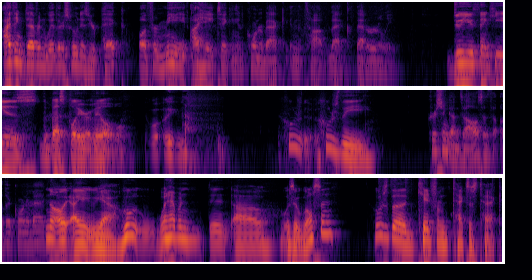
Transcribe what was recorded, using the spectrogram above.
i think devon witherspoon is your pick but for me i hate taking a cornerback in the top that that early Do you think he is the best player available? Well, Who's who's the christian gonzalez is the other cornerback no? I yeah. Who? What happened? Did uh was it Wilson? Who's the kid from Texas Tech?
